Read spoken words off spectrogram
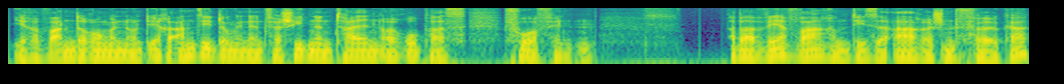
ihre Wanderungen und ihre Ansiedlung in den verschiedenen Teilen Europas vorfinden. Aber wer waren diese arischen Völker,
